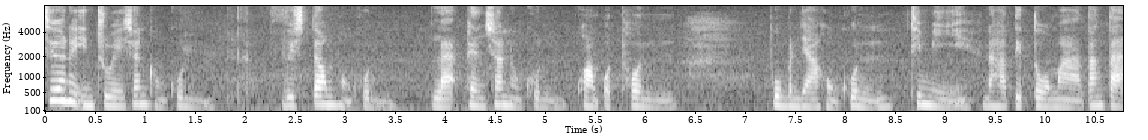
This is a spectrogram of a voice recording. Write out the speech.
เชื่อใน intuition ของคุณ wisdom ของคุณ และ pension ของคุณ ความอดทน ภูมิปัญญาของคุณที่มีนะคะติดตัวมาตั้งแต่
